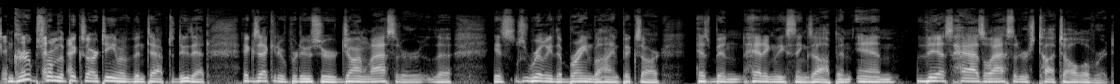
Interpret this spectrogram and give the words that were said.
groups from the Pixar team have been tapped to do that. Executive producer John Lasseter, the is really the brain behind Pixar, has been heading these things up, and and this has Lasseter's touch all over it.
